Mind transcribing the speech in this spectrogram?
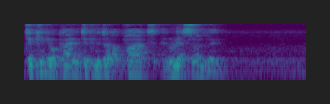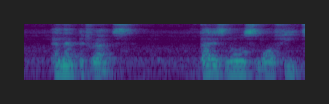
taking your car and taking it apart and reassembling. And then it runs. That is no small feat.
